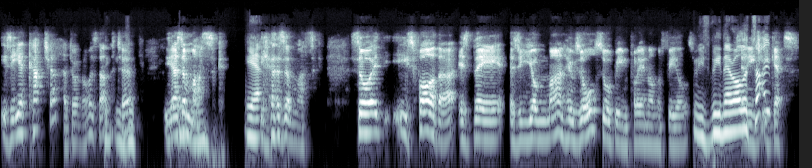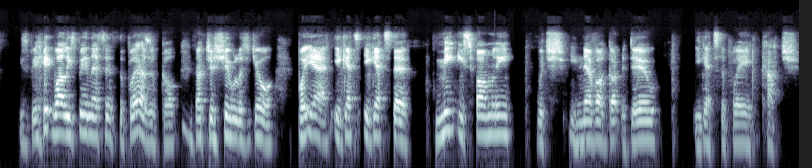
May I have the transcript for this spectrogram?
is he a catcher? I don't know. Is that the term? He has a mask. Yeah. He has a mask. So it, his father is there as a young man who's also been playing on the field. He's been there all and the he, time. he gets he's been well he's been there since the players have come not just shoeless joe but yeah he gets he gets to meet his family which he never got to do he gets to play catch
